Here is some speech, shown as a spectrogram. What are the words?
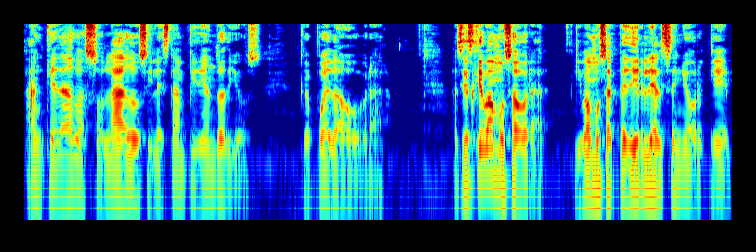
han quedado asolados y le están pidiendo a Dios que pueda obrar. Así es que vamos a orar y vamos a pedirle al Señor que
